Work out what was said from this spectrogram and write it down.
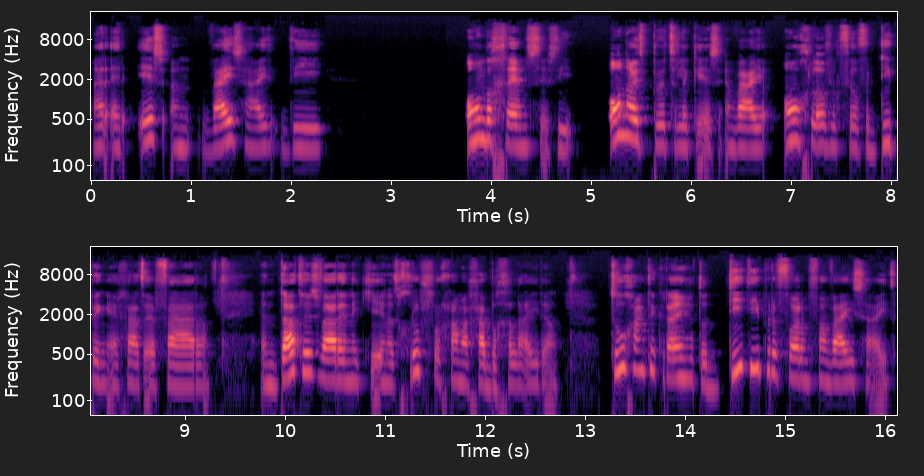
Maar er is een wijsheid die onbegrensd is, die onuitputtelijk is en waar je ongelooflijk veel verdieping in gaat ervaren. En dat is waarin ik je in het groepsprogramma ga begeleiden. Toegang te krijgen tot die diepere vorm van wijsheid.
